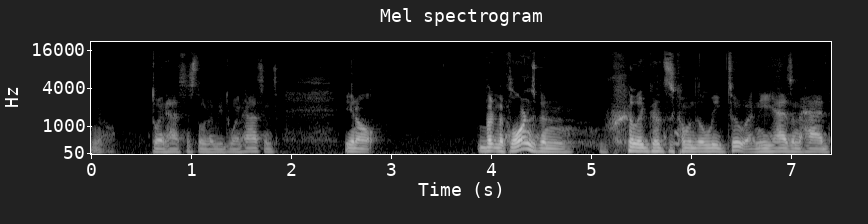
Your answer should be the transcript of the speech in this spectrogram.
you know, Dwayne Haskins still gonna be Dwayne Haskins. You know, but McLaurin's been really good since coming to the league too, and he hasn't had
